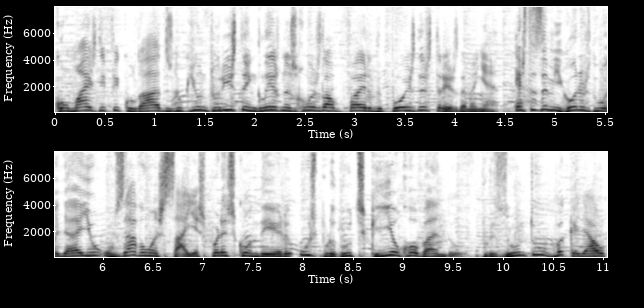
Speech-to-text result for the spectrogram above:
com mais dificuldades do que um turista inglês nas ruas de Albufeira depois das 3 da manhã. Estas amigonas do alheio usavam as saias para esconder os produtos que iam roubando: presunto, bacalhau,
